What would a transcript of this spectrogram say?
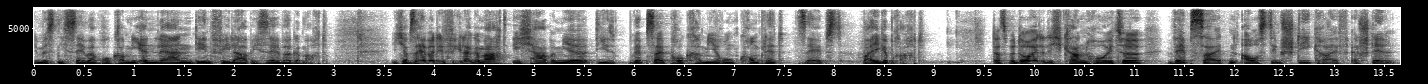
Ihr müsst nicht selber programmieren lernen, den Fehler habe ich selber gemacht. Ich habe selber den Fehler gemacht, ich habe mir die Website-Programmierung komplett selbst beigebracht. Das bedeutet, ich kann heute Webseiten aus dem Stegreif erstellen.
